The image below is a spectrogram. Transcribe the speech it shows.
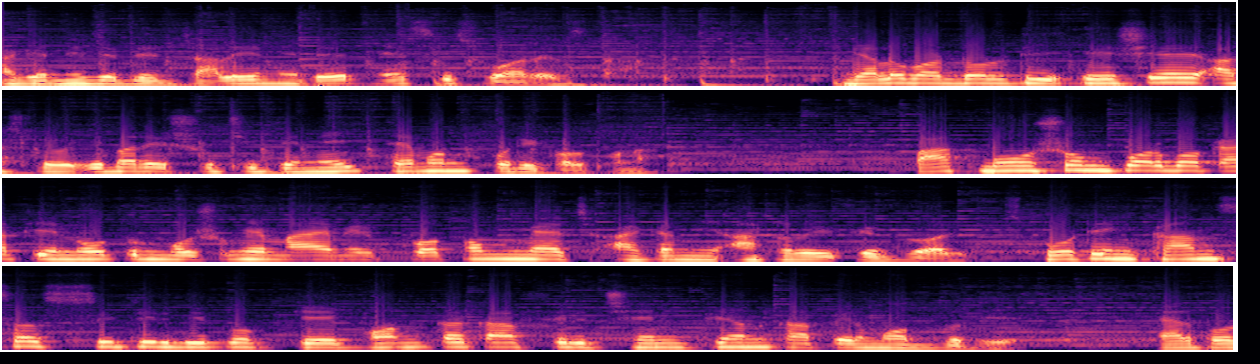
আগে নিজেদের জ্বালিয়ে নেবে মেসি সুয়ারেজরা গেলবার দলটি এশিয়ায় আসলেও এবারের সূচিতে নেই তেমন পরিকল্পনা। পাক মৌসুম পর্ব কাটিয়ে নতুন মৌসুমে মায়ামির প্রথম ম্যাচ আগামী আঠারোই ফেব্রুয়ারি। স্পোর্টিং কানসাস সিটির বিপক্ষে কনকাকাফের চ্যাম্পিয়ন কাপের মধ্য দিয়ে। এরপর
